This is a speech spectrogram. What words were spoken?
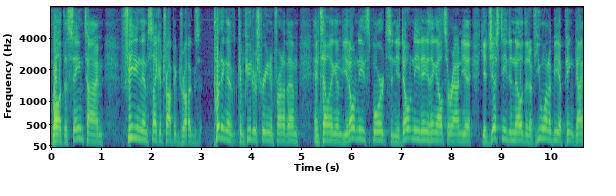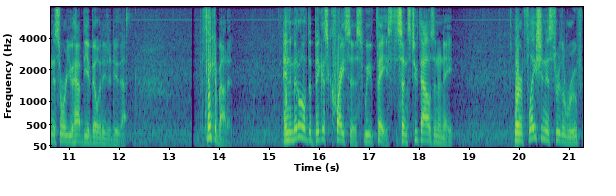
while at the same time feeding them psychotropic drugs, putting a computer screen in front of them, and telling them you don't need sports and you don't need anything else around you. You just need to know that if you want to be a pink dinosaur, you have the ability to do that. Think about it. In the middle of the biggest crisis we've faced since 2008, where inflation is through the roof,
